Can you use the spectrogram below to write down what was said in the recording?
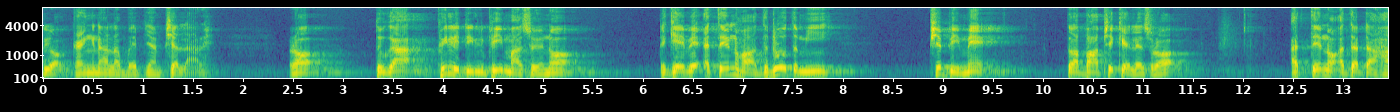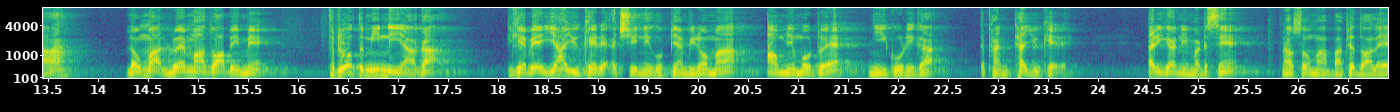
ပြီးတော့ဂိုင်းကနာလောက်ပဲပြန်ဖြစ်လာတယ်အဲ့တော့သူကဖိလိတီလီဖိမှာဆိုရင်တော့တကယ်ပဲအသင်းတော်ဟာသူတို့သမီးဖြစ်ပေမဲ့သူကဘာဖြစ်ခဲ့လဲဆိုတော့အသင်းတော်အသက်တာဟာလုံးဝလွယ်မာသွားပေမဲ့သူတို့သမီးနေရာက ဒီကယ်ပဲရယူခဲ့တဲ့အခြေအနေကိုပြန်ပြီးတော့မှအောင်မြင်ဖို့အတွက်ညီကိုတွေကတဖန်ထပ်ယူခဲ့တယ်အဲ့ဒီကနေမှတဆင့်နောက်ဆုံးမှာဘာဖြစ်သွားလဲ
